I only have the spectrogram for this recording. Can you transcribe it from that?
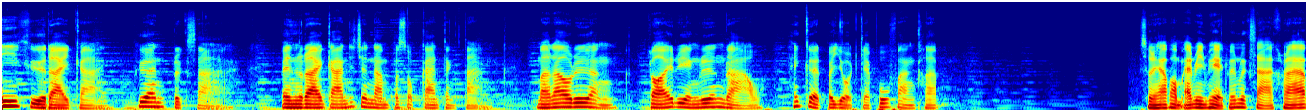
นี่คือรายการเพื่อนปรึกษา เป็นรายการที่จะนำประสบการณ์ต่างๆ มาเล่าเรื่องร้อยเรียงเรื่องราว ให้เกิดประโยชน์แก่ผู้ฟังครับ สวัสดีครับผมแอดมินเพจเพื่อนปรึกษาครับ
